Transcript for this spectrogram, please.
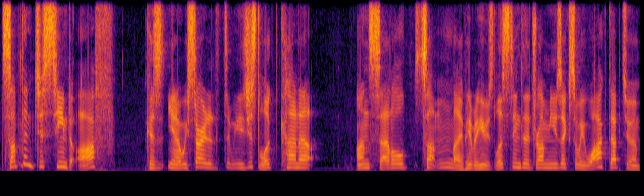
something just seemed off. Because you know we started to, we just looked kind of unsettled something like people he was listening to the drum music. So we walked up to him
